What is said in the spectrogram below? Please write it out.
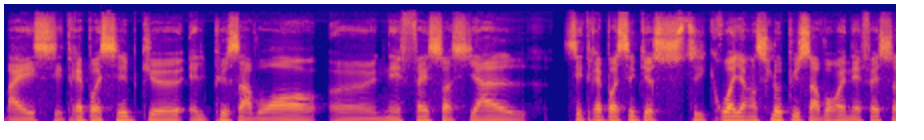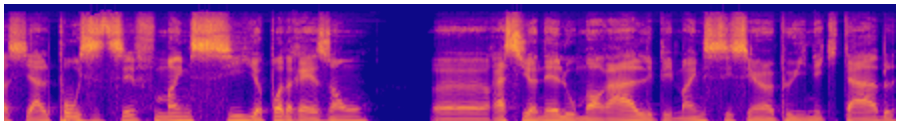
ben, c'est très possible qu'elles puissent avoir un effet social. C'est très possible que ces croyances-là puissent avoir un effet social positif, même s'il n'y a pas de raison euh, rationnelle ou morale, et puis même si c'est un peu inéquitable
